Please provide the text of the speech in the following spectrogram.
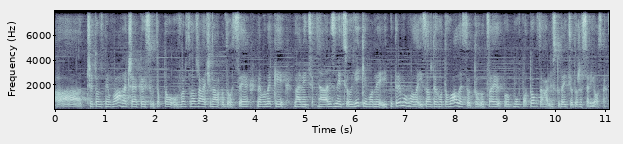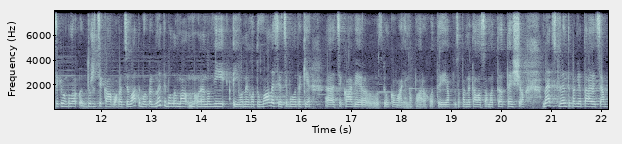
а, чи то зневаги, чи якось, тобто, зважаючи на ось цей невеликий навіть різницю у віки, вони і підтримували, і завжди готувалися. То цей був поток взагалі студентів дуже серйозний. З якими було дуже цікаво працювати, бо предмети були нові, і вони готувалися. Це були такі е, цікаві е, спілкування на парах. От і я запам'ятала саме те, що знаєте, студенти пам'ятаються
